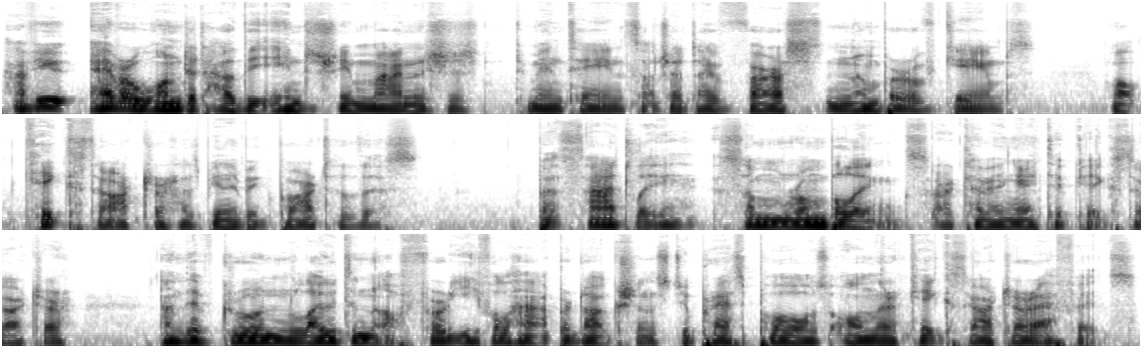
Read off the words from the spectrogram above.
Have you ever wondered how the industry manages to maintain such a diverse number of games? Well, Kickstarter has been a big part of this. But sadly, some rumblings are coming out of Kickstarter, and they've grown loud enough for Evil Hat Productions to press pause on their Kickstarter efforts.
